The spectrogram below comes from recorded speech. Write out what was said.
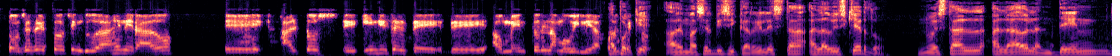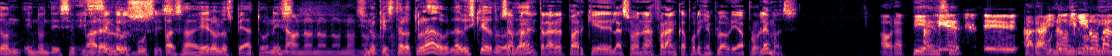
Entonces esto sin duda ha generado eh, altos eh, índices de, aumento en la movilidad. Ah, porque además el bicicarril está al lado izquierdo. No está al, lado del andén en donde se paran los, pasajeros, los peatones. No, no, no, no, no. Sino que está al otro lado, lado izquierdo. O sea, para entrar al parque de la zona franca, por ejemplo, habría problemas. Ahora piense eh, para un amigo mío,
